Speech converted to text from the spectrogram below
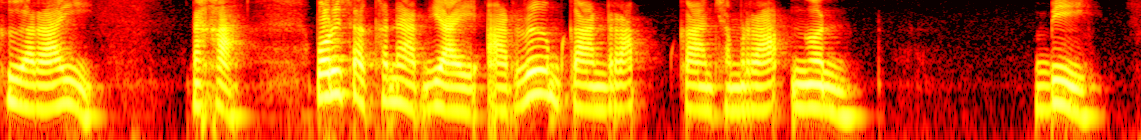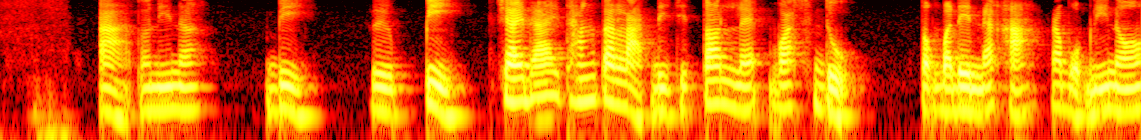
คืออะไรนะคะ บริษัทขนาดใหญ่อาจเริ่มการรับการชำระเงิน B อ่า ตัวนี้นะ B หรือ P ใช้ได้ทั้งตลาดดิจิตอลและวัสดุ ตรงประเด็นนะคะ ระบบนี้เนาะ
